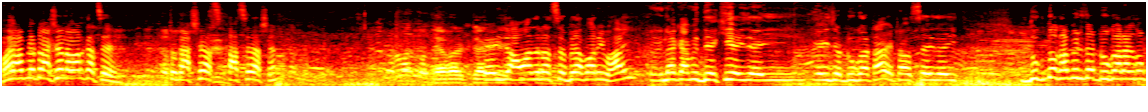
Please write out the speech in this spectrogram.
ভাই আপনি একটু আসেন আমার কাছে। একটু কাছে আস- কাছে আসেন। এই যে আমাদের আছে ব্যাপারী ভাই এনাকে আমি দেখি এই যে এই এই যে ডুগাটা এটা হচ্ছে এই যে এই দুগ্ধ খাবির যে ডুগার একদম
